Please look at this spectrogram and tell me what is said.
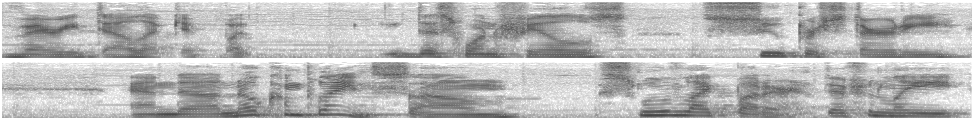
very delicate, but this one feels super sturdy and uh, no complaints. Um, smooth like butter. Definitely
